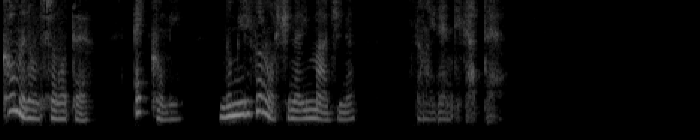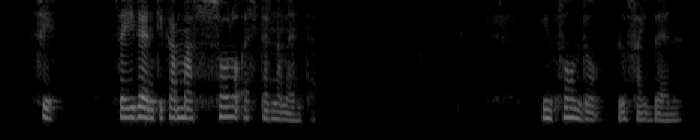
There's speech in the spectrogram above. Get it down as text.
Come non sono te? Eccomi. Non mi riconosci nell'immagine? Sono identica a te. Sì, sei identica, ma solo esternamente. In fondo lo sai bene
